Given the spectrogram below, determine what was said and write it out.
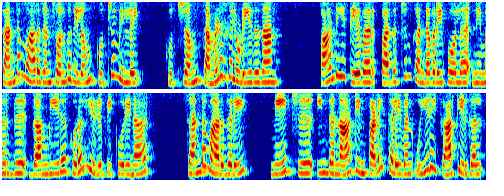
சண்டமாரதன் சொல்வதிலும் குற்றமில்லை. குற்றம் தமிழர்களுடையதுதான். பாண்டியத்தேவர் பதற்றம் கண்டவரைப் போல நிமிர்ந்து கம்பீர குரல் எழுப்பி கூறினார் சண்டமாருதரே நேற்று இந்த நாட்டின் படைத்தலைவன் உயிரை காத்தீர்கள்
